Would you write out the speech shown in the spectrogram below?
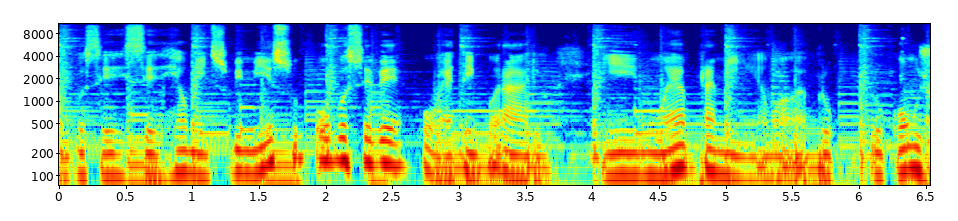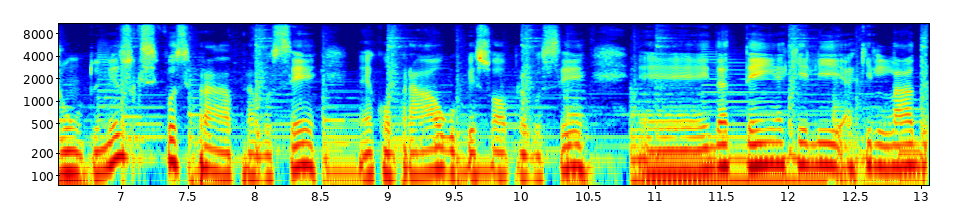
De você ser realmente submisso ou você vê, pô, é temporário e não é para mim, é, uma, é pro, pro conjunto. E mesmo que se fosse para você, né, comprar algo pessoal para você, é, ainda tem aquele, aquele lado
